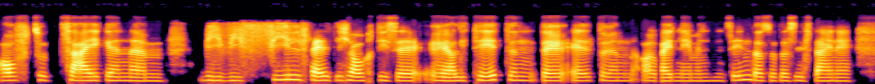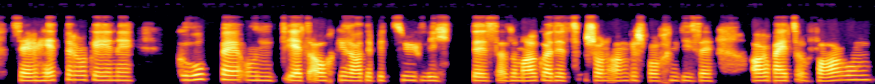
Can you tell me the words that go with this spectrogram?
aufzuzeigen, ähm, wie wie vielfältig auch diese Realitäten der älteren Arbeitnehmenden sind. Also, das ist eine sehr heterogene Gruppe und jetzt auch gerade bezüglich des also Marco hat jetzt schon angesprochen, diese Arbeitserfahrung,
